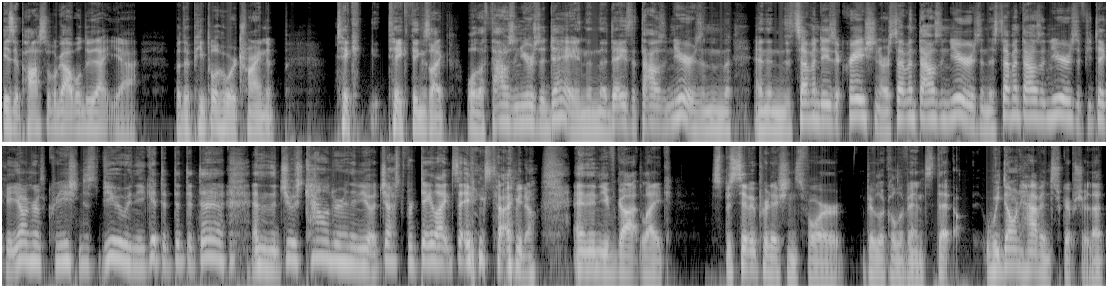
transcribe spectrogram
is it possible God will do that? Yeah. But the people who are trying to take take things like well the thousand years a day and then the days a thousand years and then the, and then the seven days of creation are seven thousand years and the seven thousand years if you take a young earth creationist view and you get to da, da, da, and then the Jewish calendar and then you adjust for daylight savings time you know and then you've got like specific predictions for biblical events that we don't have in scripture that,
